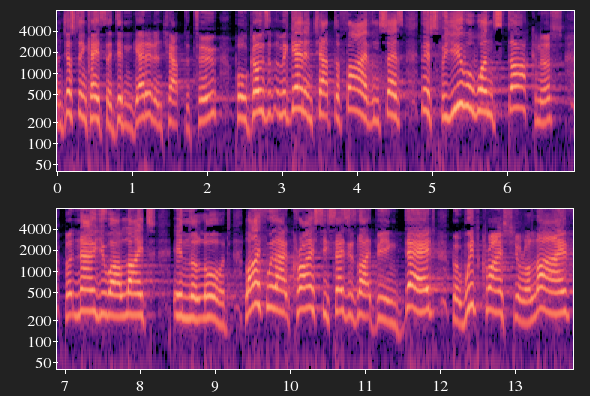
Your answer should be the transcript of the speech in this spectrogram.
And just in case they didn't get it in chapter 2, Paul goes at them again in chapter 5 and says this For you were once darkness, but now you are light in the Lord. Life without Christ, he says, is like being dead, but with Christ you're alive.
